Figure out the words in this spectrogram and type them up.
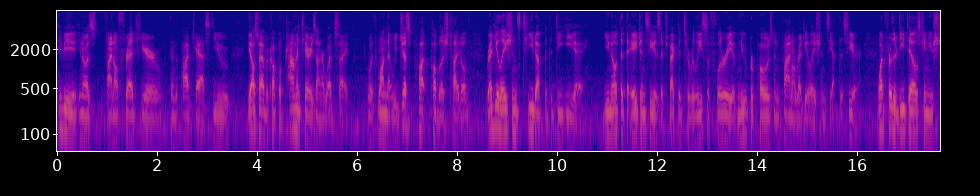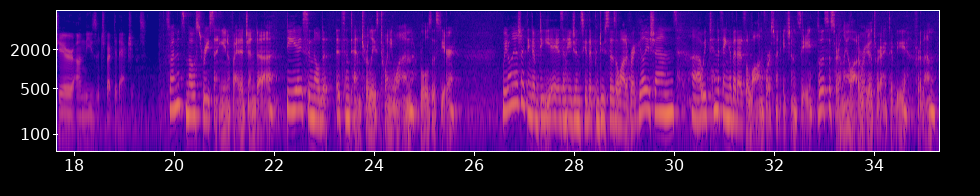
maybe you know, as final thread here within the podcast, you you also have a couple of commentaries on our website with one that we just pu- published titled "Regulations Teed Up at the DEA." You note that the agency is expected to release a flurry of new proposed and final regulations yet this year. What further details can you share on these expected actions? So, in its most recent unified agenda, DEA signaled its intent to release 21 rules this year. We don't actually think of DEA as an agency that produces a lot of regulations. Uh, we tend to think of it as a law enforcement agency. So, this is certainly a lot of regulatory activity for them.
